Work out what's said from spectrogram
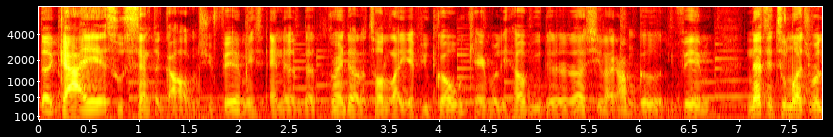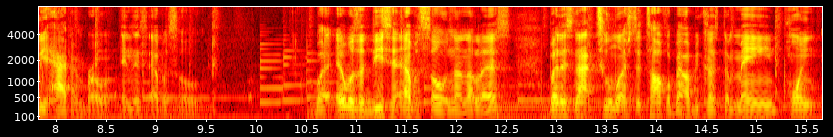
the guy is who sent the golems, you feel me? And the, the granddaughter told her like, if you go, we can't really help you. Da, da, da. She like, I'm good, you feel me? Nothing too much really happened, bro, in this episode. But it was a decent episode nonetheless. But it's not too much to talk about because the main point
